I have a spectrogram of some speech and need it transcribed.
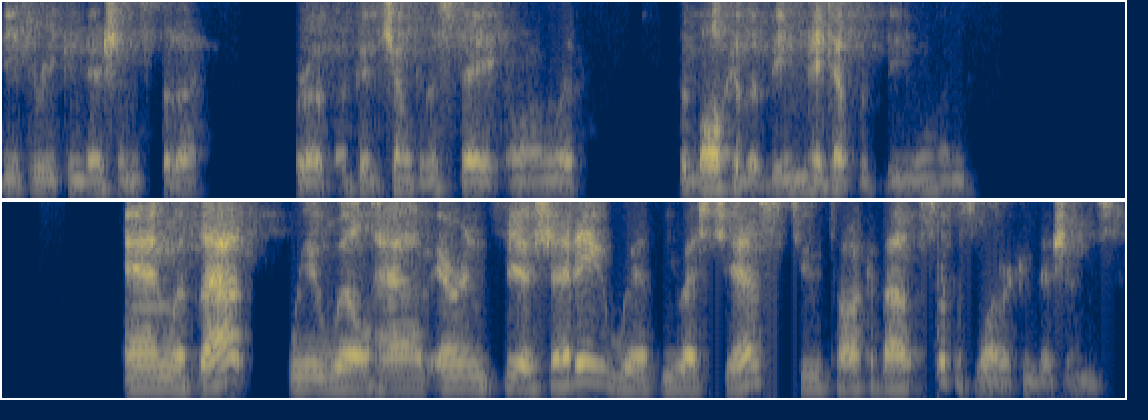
D3 conditions for the for a, a good chunk of the state, along with the bulk of it being made up with D1. And with that, we will have Aaron Fiaschetti with USGS to talk about surface water conditions.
